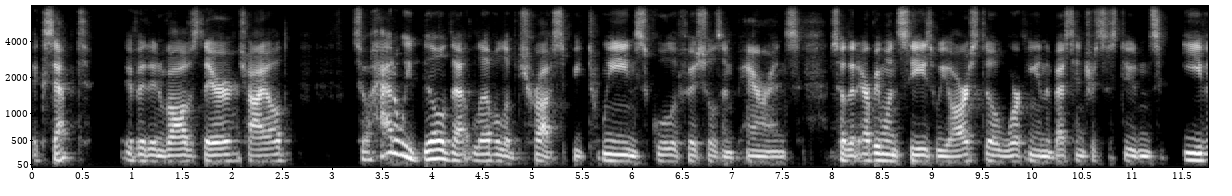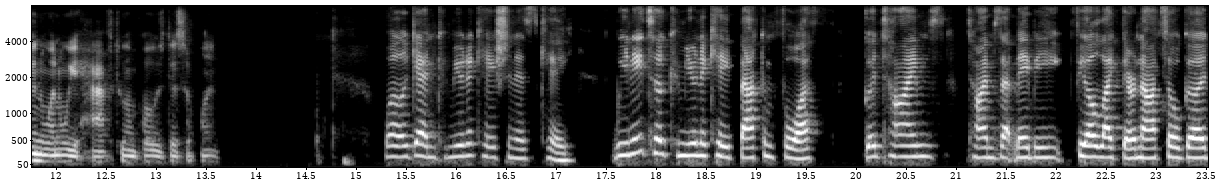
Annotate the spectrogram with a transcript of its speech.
accept if it involves their child. So, how do we build that level of trust between school officials and parents so that everyone sees we are still working in the best interest of students, even when we have to impose discipline? Well, again, communication is key. We need to communicate back and forth good times, times that maybe feel like they're not so good.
